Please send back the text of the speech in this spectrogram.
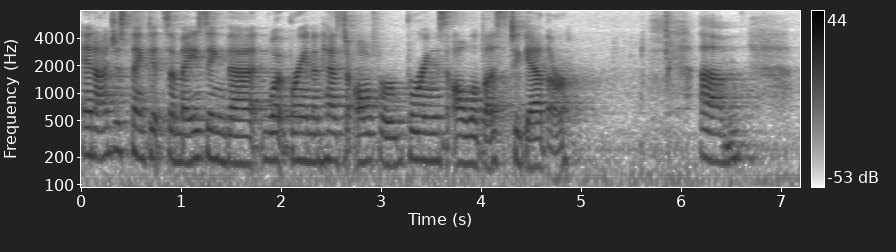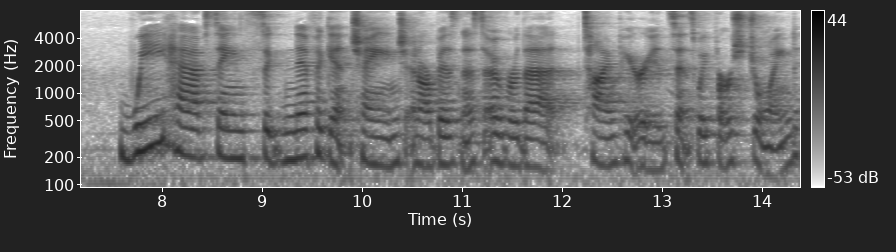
And I just think it's amazing that what Brandon has to offer brings all of us together. Um, we have seen significant change in our business over that time period since we first joined.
